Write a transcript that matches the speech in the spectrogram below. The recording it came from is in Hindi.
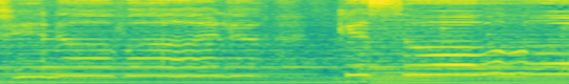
झिनावाल किसो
